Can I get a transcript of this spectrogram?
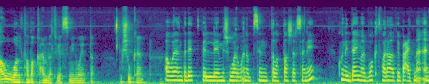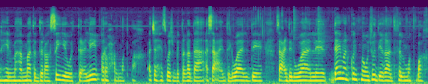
أول طبق عملته ياسمين وينته وشو كان؟ اولا بدأت في المشوار وأنا بسن 13 سنة. كنت دائما بوقت فراغي بعد ما أنهي المهمات الدراسية والتعليم أروح على المطبخ. أجهز وجبة غداء أساعد الوالدة أساعد الوالد. دائما كنت موجودة غاد في المطبخ.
